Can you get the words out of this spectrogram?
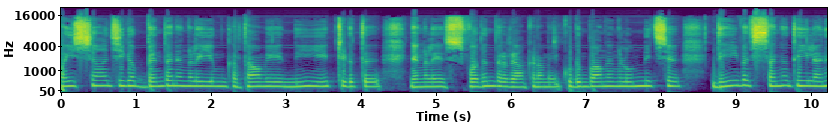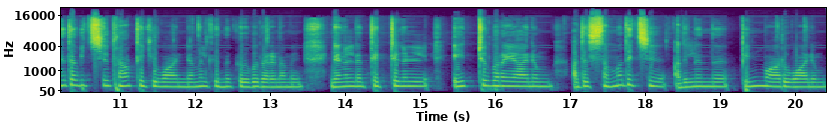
പൈശാചിക ബന്ധനങ്ങളെയും കർത്താവെ നീ ഏറ്റെടുത്ത് ഞങ്ങളെ സ്വതന്ത്രരാക്കണമേ. കുടുംബാംഗങ്ങൾ ഒന്നിച്ച് ദൈവസന്നദ്ധിയിൽ അനുതപിച്ച് പ്രാർത്ഥിക്കുവാൻ ഞങ്ങൾക്ക് ഇന്ന് കൃപ തരണമേ. ഞങ്ങളുടെ തെറ്റുകൾ ഏറ്റുപറയാനും അത് സമ്മതിച്ച് അതിൽ നിന്ന് പിന്മാറുവാനും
